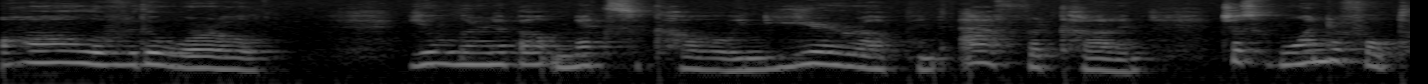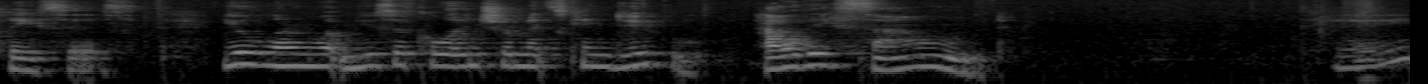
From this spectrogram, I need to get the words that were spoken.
all over the world. You'll learn about Mexico and Europe and Africa and just wonderful places. You'll learn what musical instruments can do, how they sound. Okay?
